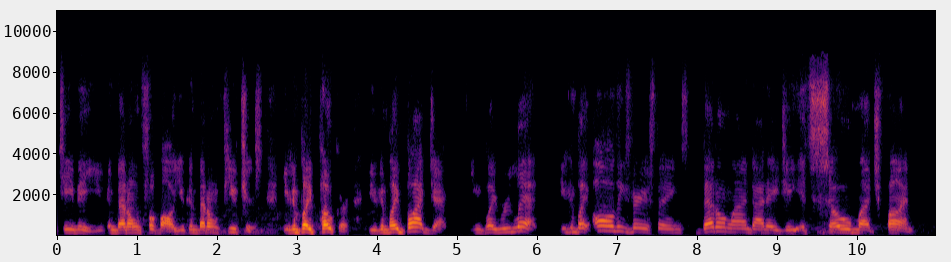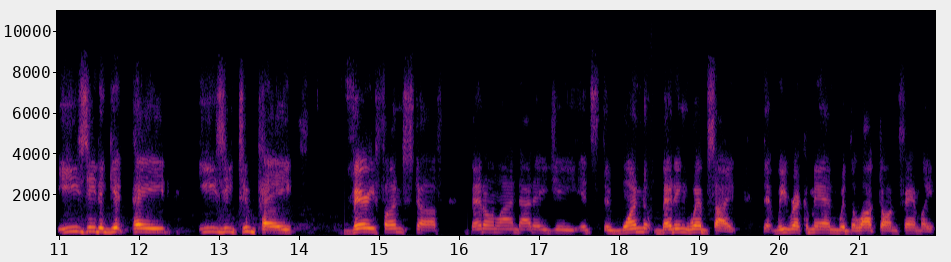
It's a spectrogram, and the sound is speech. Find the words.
TV. You can bet on football. You can bet on futures. You can play poker. You can play blackjack. You can play roulette. You can play all these various things. BetOnline.ag. It's so much fun. Easy to get paid, easy to pay, very fun stuff. BetOnline.ag. It's the one betting website that we recommend with the Locked On family.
